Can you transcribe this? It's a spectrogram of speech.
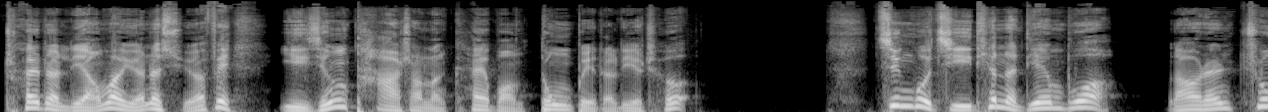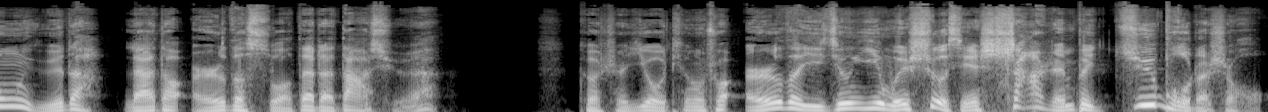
揣着两万元的学费，已经踏上了开往东北的列车。经过几天的颠簸，老人终于的来到儿子所在的大学。可是又听说儿子已经因为涉嫌杀人被拘捕的时候，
